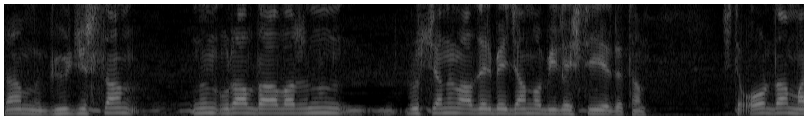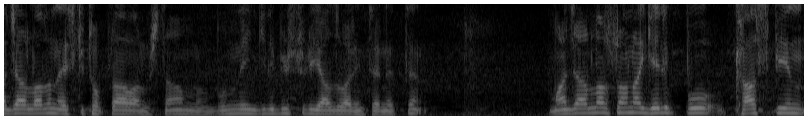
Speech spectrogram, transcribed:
Tamam mı? Gürcistan'ın Ural dağlarının Rusya'nın Azerbaycan'la o birleştiği yerde tam. İşte orada Macarların eski toprağı varmış tamam mı? Bununla ilgili bir sürü yazı var internette. Macarlar sonra gelip bu Caspian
